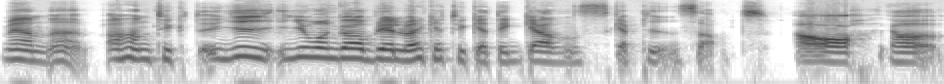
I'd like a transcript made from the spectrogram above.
men eh, han tyckte, J- Johan Gabriel verkar tycka att det är ganska pinsamt. Ja, jag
